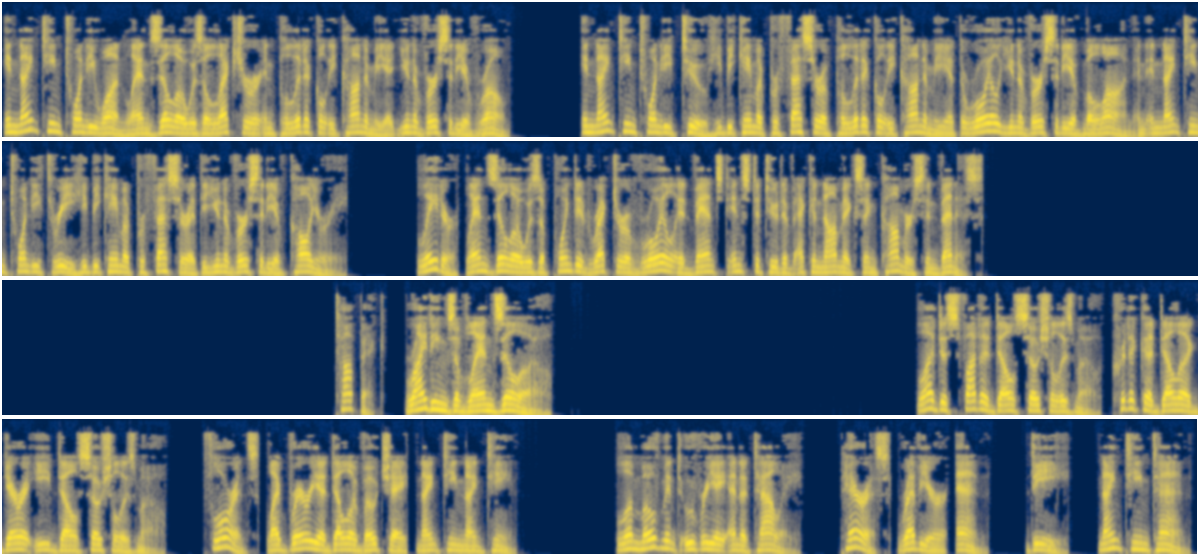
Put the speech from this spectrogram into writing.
In 1921 Lanzillo was a lecturer in political economy at University of Rome. In 1922 he became a professor of political economy at the Royal University of Milan and in 1923 he became a professor at the University of Cagliari. Later, Lanzillo was appointed rector of Royal Advanced Institute of Economics and Commerce in Venice. Writings of Lanzillo La disfatta del socialismo, critica della guerra e del socialismo. Florence, Libreria della Voce, 1919. Le Mouvement ouvrier en Italie. Paris, Rivière, N. D. 1910.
